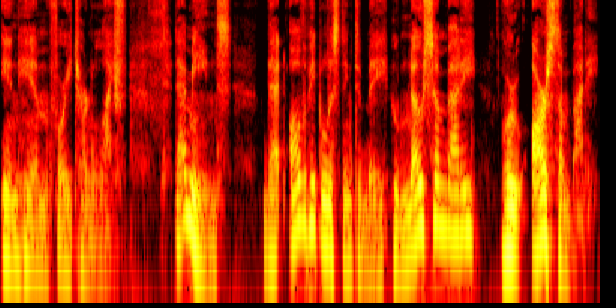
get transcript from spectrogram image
in him for eternal life. That means that all the people listening to me who know somebody or who are somebody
